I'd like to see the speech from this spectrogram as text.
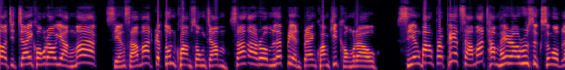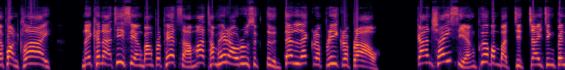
ต่อจิตใจของเราอย่างมาก เสียงสามารถกระตุ้นความทรงจำสร้างอารมณ์และเปลี่ยนแปลงความคิดของเรา เสียงบางประเภทสามารถทำให้เรารู้สึกสงบและผ่อนคลาย ในขณะที่เสียงบางประเภทสามารถทำให้เรารู้สึกตื่นเต้นและกระปรี้กระเปร่า การใช้เสียงเพื่อบำบัดจิตใจจึงเป็น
